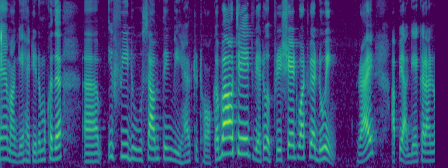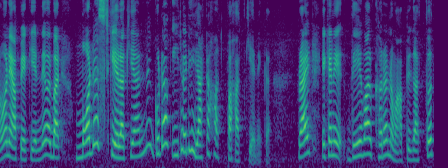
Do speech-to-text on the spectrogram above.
නෑ මගේ හැටියට. මොකද uh, if we do something we have to talk about it. We have to appreciate what we are doing. right? අපි අගේ කරන්න ඕනේ අපේ කියන දේවල් but modest කියලා කියන්නේ ගොඩක් ඊට වැඩි යටහත් පහත් කියන එක. රයි් එකන දේවල් කරනවා. අපි ගත්තොත්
